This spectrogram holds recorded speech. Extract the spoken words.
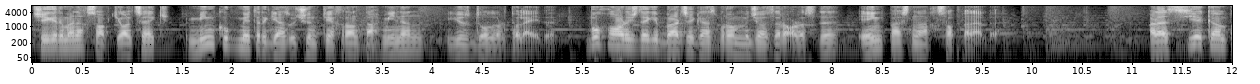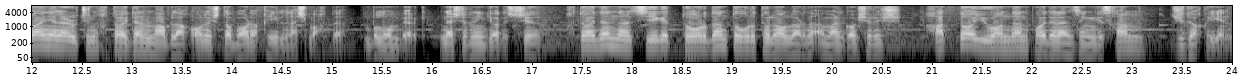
Chegirmani hisobga olsak, 1000 kub metr gaz uchun Tehron taxminan 100 dollar to'laydi. Bu xorijdagi barcha Gazprom mijozlari orasida eng past narx hisoblanadi. Rossiya kompaniyalari uchun Xitoydan mablag' olish tobora qiyinlashmoqda. Bloomberg nashrining yozishicha, Xitoydan Rossiyaga to'g'ridan to'g'ri to'lovlarni amalga oshirish, hatto yuandan foydalansangiz ham juda qiyin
